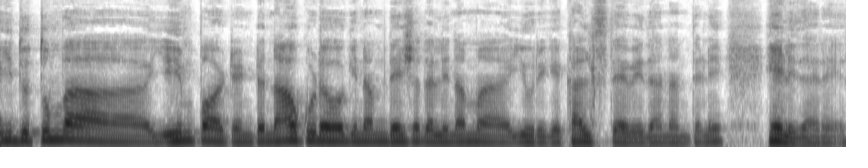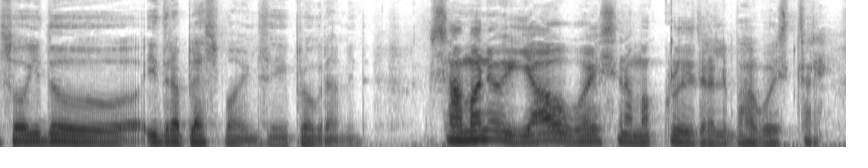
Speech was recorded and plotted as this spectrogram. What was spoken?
ಇದು ತುಂಬಾ ಇಂಪಾರ್ಟೆಂಟ್ ನಾವು ಕೂಡ ಹೋಗಿ ನಮ್ಮ ದೇಶದಲ್ಲಿ ನಮ್ಮ ಇವರಿಗೆ ಕಲಿಸ್ತೇವೆ ಇದನ್ನು ಅಂತೇಳಿ ಹೇಳಿದ್ದಾರೆ. ಸೊ ಇದು ಇದರ ಪ್ಲಸ್ ಪಾಯಿಂಟ್ಸ್ ಈ ಪ್ರೋಗ್ರಾಮ್ ಇದು ಸಾಮಾನ್ಯವಾಗಿ ಯಾವ ವಯಸ್ಸಿನ ಮಕ್ಕಳು ಇದರಲ್ಲಿ ಭಾಗವಹಿಸ್ತಾರೆ?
